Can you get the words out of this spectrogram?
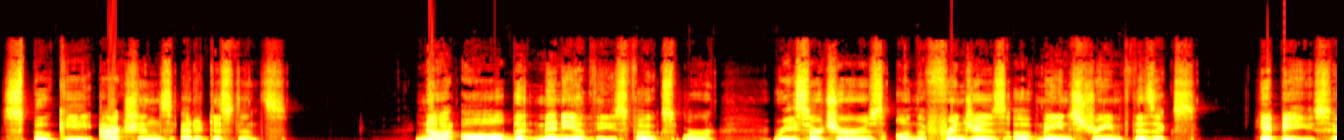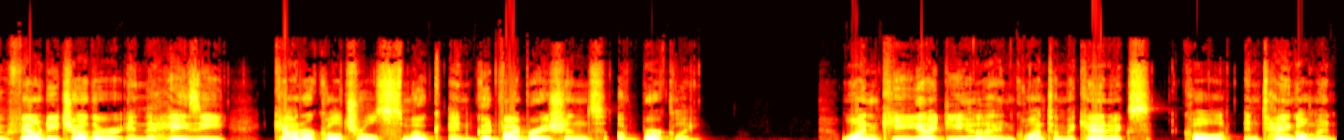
spooky actions at a distance. Not all, but many of these folks were researchers on the fringes of mainstream physics, hippies who found each other in the hazy, countercultural smoke and good vibrations of Berkeley. One key idea in quantum mechanics, called entanglement,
